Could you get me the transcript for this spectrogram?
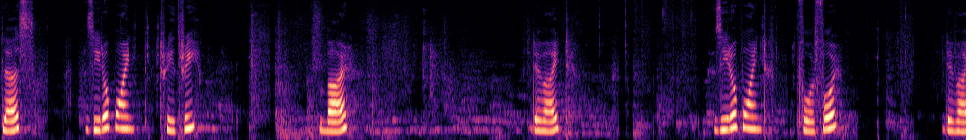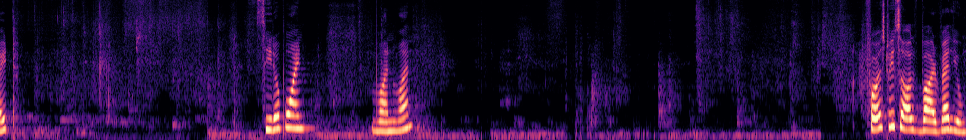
plus 0 0.33 bar divide 0 0.44 divide 0 0.11 First we solve bar value.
